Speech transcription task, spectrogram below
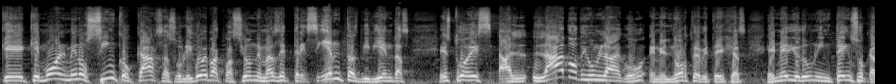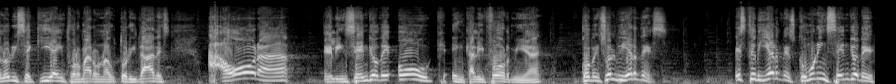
que quemó al menos cinco casas, obligó a evacuación de más de 300 viviendas. Esto es al lado de un lago en el norte de Texas, en medio de un intenso calor y sequía, informaron autoridades. Ahora, el incendio de Oak, en California, comenzó el viernes este viernes como un incendio de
